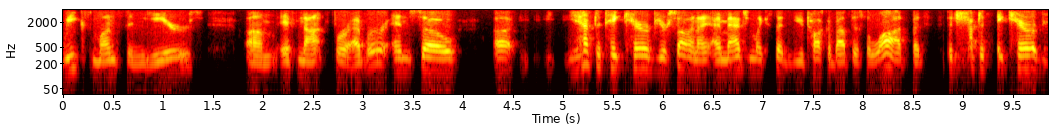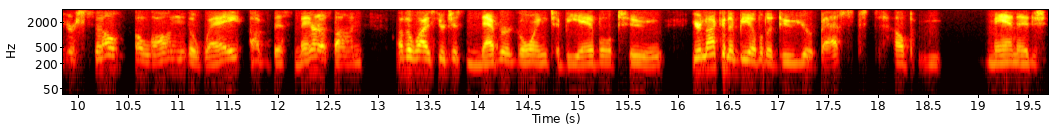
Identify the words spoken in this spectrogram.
weeks, months, and years. Um, if not forever. And so uh, you have to take care of yourself. And I, I, imagine, like I said, you talk about this a lot, but that you have to take care of yourself along the way of this marathon. Otherwise, you're just never going to be able to, you're not going to be able to do your best to help manage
